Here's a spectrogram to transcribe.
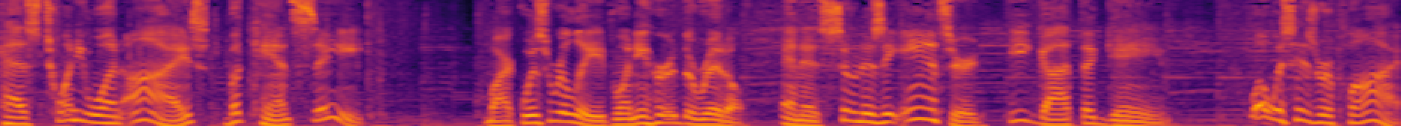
has 21 eyes but can't see? Mark was relieved when he heard the riddle, and as soon as he answered, he got the game. What was his reply?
